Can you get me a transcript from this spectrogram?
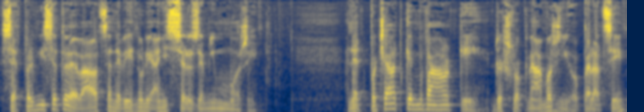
se v první světové válce nevyhnuli ani středozemnímu moři. Hned počátkem války došlo k námořní operaci,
